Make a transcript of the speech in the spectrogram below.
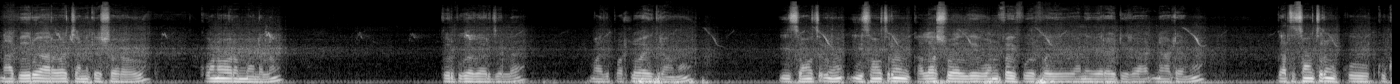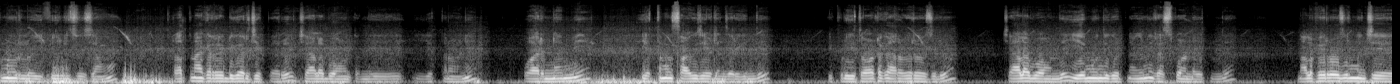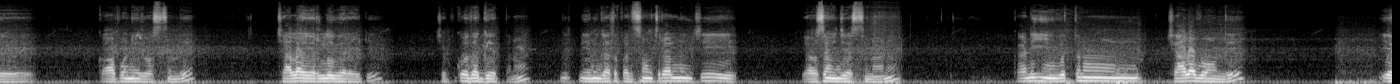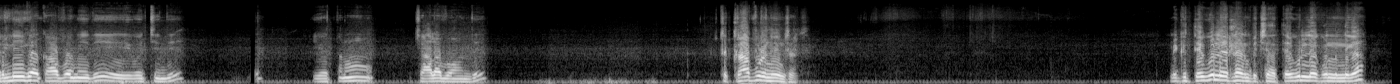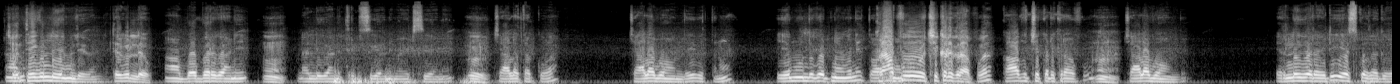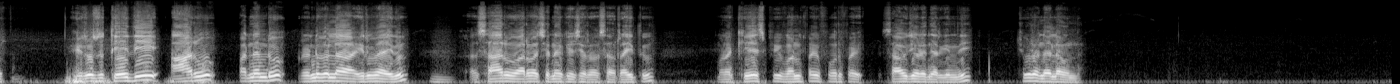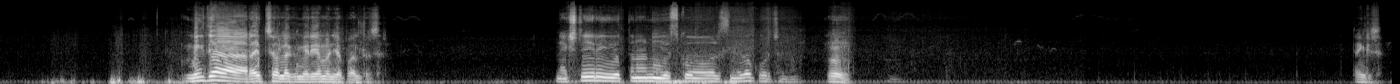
నా పేరు అరవ చెన్నకేశ్వరరావు కోనవరం మండలం తూర్పుగోదావరి జిల్లా మాది పొట్లవాయి గ్రామం. ఈ సంవత్సరం ఈ సంవత్సరం కళాశ్వాలది వన్ ఫైవ్ ఫోర్ ఫైవ్ అనే వెరైటీ రా- నాటాము. గత సంవత్సరం కు కుకునూరులో ఈ ఫీల్డ్ చూసాము. రత్నాకర్ రెడ్డి గారు చెప్పారు చాలా బాగుంటుంది ఈ విత్తనం అని. వారిని నమ్మి విత్తనం సాగు చేయడం జరిగింది. ఇప్పుడు ఈ తోటకు అరవై రోజులు. చాలా బాగుంది. ఏ ముందు కొట్టినా కానీ రెస్పాండ్ అవుతుంది. నలభై రోజుల నుంచి కాపు అనేది వస్తుంది. చాలా ఎర్లీ వెరైటీ చెప్పుకోదగ్గ విత్తనం. నేను గత పది సంవత్సరాల నుంచి వ్యవసాయం చేస్తున్నాను. కానీ ఈ విత్తనం చాలా బాగుంది. ఎర్లీగా కాపు అనేది వచ్చింది. ఈ విత్తనం చాలా బాగుంది. క్రాప్ కూడా చూపించండి మీకు తెగులు ఎట్లా అనిపించింది తెగులు లేకుండా ఉందిగా? తెగుళ్ళు ఏమి లేవండి. తెగుళ్ళు లేవు. బొబ్బర్ కానీ నల్లి కానీ త్రిప్స్ కానీ మైట్స్ కానీ. చాలా తక్కువ. చాలా బాగుంది విత్తనం. ఏ ముందు కొట్టినా కానీ క్రాప్ చిక్కడి క్రాప్? కాపు చిక్కటి క్రాప్. చాలా బాగుంది. ఎర్లీ వెరైటీ వేసుకోదగ్గ విత్తనం. ఈరోజు తేదీ ఆరు పన్నెండు రెండు వేల ఇరవై ఐదు. సారు అరవ చెన్నకేశ్వరరావు సార్ రైతు. మన KSP one five four five సాగు చేయడం జరిగింది. చూడండి ఎలా ఉంది. మిగతా రైతు సోళ్ళకి మీరు ఏమని చెప్పగలుగుతారు సార్? నెక్స్ట్ ఇయర్ ఈ విత్తనాన్ని వేసుకోవాల్సిందిగా కోరుచున్నాం. Thank you sir.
